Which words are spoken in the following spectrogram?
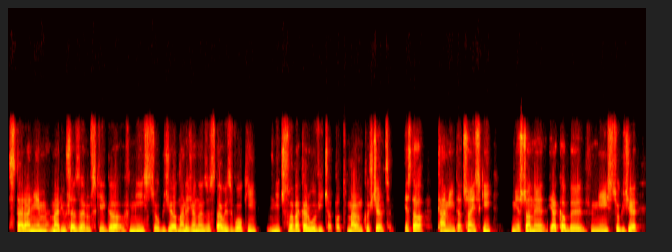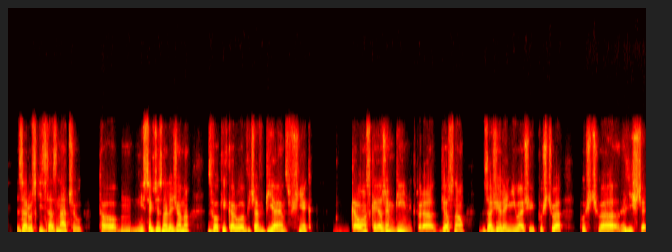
staraniem Mariusza Zaruskiego w miejscu, gdzie odnalezione zostały zwłoki Mieczysława Karłowicza pod Małym Kościelcem. Jest to kamień tatrzański, umieszczony jakoby w miejscu, gdzie Zaruski zaznaczył to mm, miejsce, gdzie znaleziono zwłoki Karłowicza, wbijając w śnieg gałązkę jarzębiny, która wiosną zazieleniła się i puściła, puściła liście.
